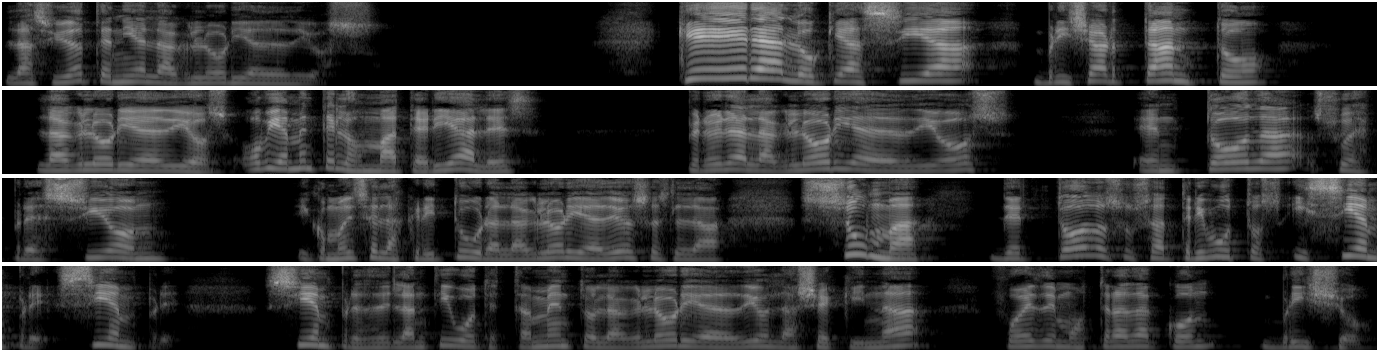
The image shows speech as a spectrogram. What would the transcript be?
La ciudad tenía la gloria de Dios. ¿Qué era lo que hacía brillar tanto la gloria de Dios? Obviamente los materiales, pero era la gloria de Dios en toda su expresión. Y como dice la escritura, la gloria de Dios es la suma de todos sus atributos y siempre, siempre, siempre desde el Antiguo Testamento la gloria de Dios, la Shekinah, fue demostrada con brillo,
